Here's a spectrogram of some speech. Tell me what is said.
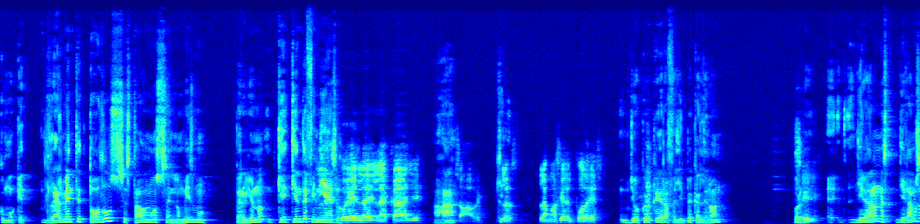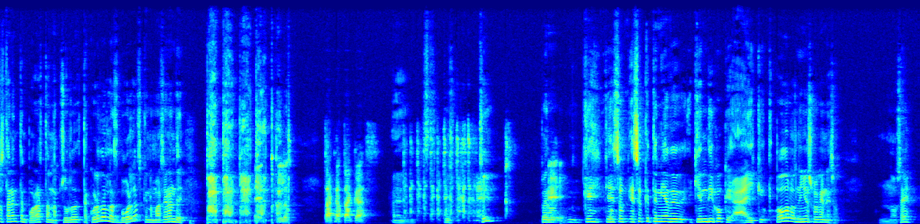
como que realmente todos estábamos en lo mismo. Pero yo no, ¿qui- ¿quién en definía la eso? escuela, en la calle, Ajá. sabe. Los- la magia del poder. Yo creo que era Felipe Calderón. Porque eh, llegaron, llegamos a estar en temporadas tan absurdas. ¿Te acuerdas las bolas que nomás eran de pa, pa, pa, pa, pa? Los tacatacas. Eh, pues, sí. Pero. ¿qué, qué eso, ¿eso qué tenía de...? ¿Quién dijo que, ay, que todos los niños juegan eso? No sé,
